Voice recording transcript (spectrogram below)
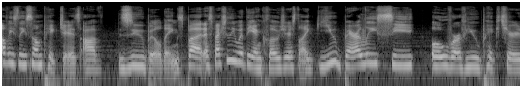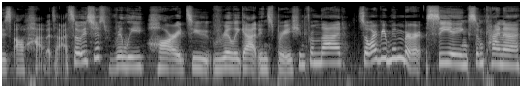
obviously some pictures of zoo buildings, but especially with the enclosures, like you barely see overview pictures of habitat. So it's just really hard to really get inspiration from that. So I remember seeing some kind of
